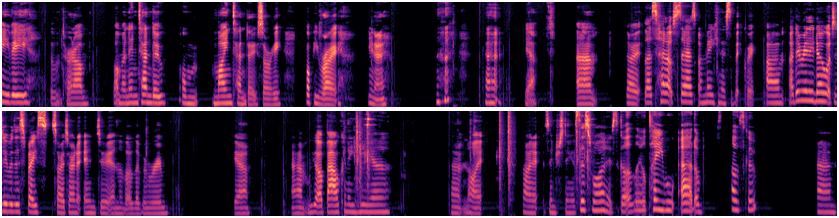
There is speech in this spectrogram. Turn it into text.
TV doesn't turn on. Got my Nintendo or my Nintendo, sorry. Copyright, you know. yeah. Um. So let's head upstairs. I'm making this a bit quick. Um, I didn't really know what to do with this space, so I turned it into another living room. Yeah. Um, we got a balcony here. Um, not, not as interesting as this one. It's got a little table and a telescope. Um,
